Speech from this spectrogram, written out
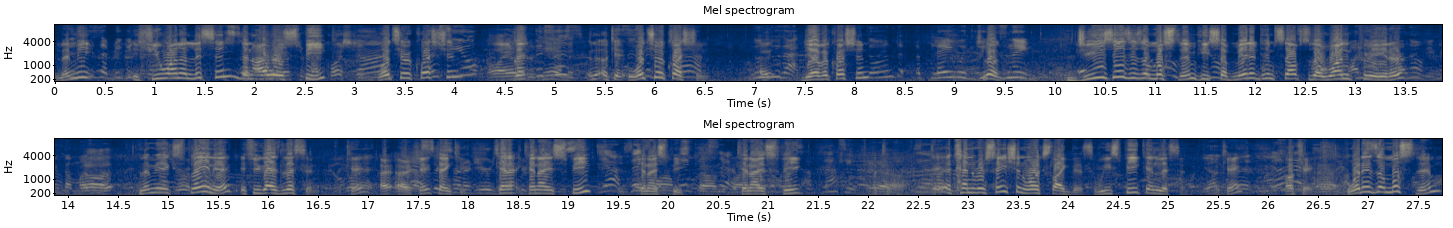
Let me. is a big If you want to listen, then I will speak. What's your question? Oh, Then- answered This him. is- Okay, what's your question? Don't do that. Do you have a question? Don't uh, play with Jesus' Look, name. Jesus is a Muslim. He submitted himself to the one Creator. No, no. Let me explain it if you guys listen. Okay? Uh, Okay, thank you. Can I, can I speak? Yeah, Can I speak? Thank you, sir. Can I speak? Thank you. Okay. A conversation works like this. We speak and listen. Okay? Okay. What is a Muslim?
